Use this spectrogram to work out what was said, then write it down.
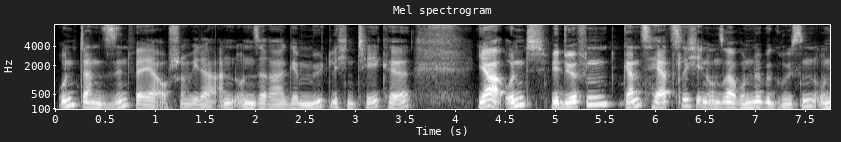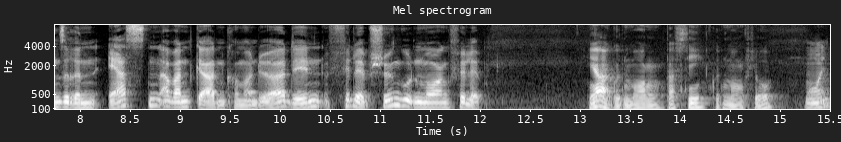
Und dann sind wir ja auch schon wieder an unserer gemütlichen Theke. Ja, und wir dürfen ganz herzlich in unserer Runde begrüßen unseren ersten Avantgarden-Kommandeur, den Philipp. Schönen guten Morgen, Philipp. Ja, guten Morgen, Basti. Guten Morgen, Flo. Moin.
